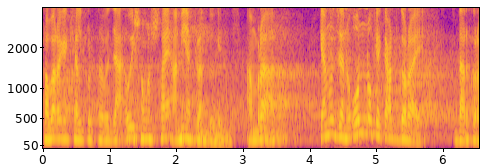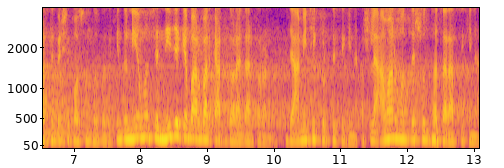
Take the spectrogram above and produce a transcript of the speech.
সবার আগে খেয়াল করতে হবে যে, ওই সমস্যায় আমি আক্রান্ত কিনা। আমরা কেন যেন অন্যকে কাঠ গড়ায় দাঁড় করাতে বেশি পছন্দ করি, কিন্তু নিয়ম হচ্ছে নিজেকে বারবার কাঠ গড়ায় দাঁড় করানো, যে আমি ঠিক করতেছি কিনা, আসলে আমার মধ্যে শুদ্ধাচার আছে কিনা,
